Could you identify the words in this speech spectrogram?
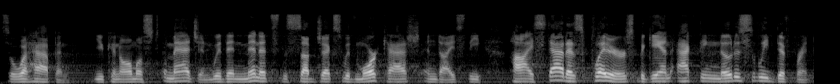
So, what happened? You can almost imagine. Within minutes, the subjects with more cash and dice, the high status players, began acting noticeably different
